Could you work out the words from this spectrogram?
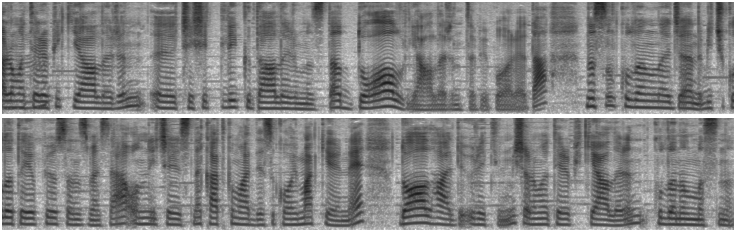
Aromaterapik yağların e, çeşitli gıdalarımızda doğal yağların tabii bu arada nasıl kullanılacağını bir çikolata yapıyorsanız mesela onun içerisine katkı maddesi koymak yerine doğal halde üretilmiş aromaterapik yağların kullanılmasını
